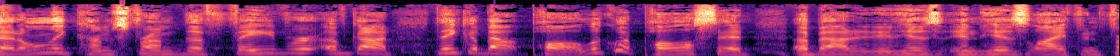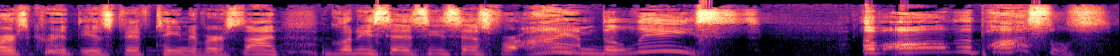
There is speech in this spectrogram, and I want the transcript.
that only comes from the favor of God. Think about Paul. Look what Paul said about it in his, in his life in 1 Corinthians 15 and verse 9. Look what he says. He says, For I am the least of all the apostles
